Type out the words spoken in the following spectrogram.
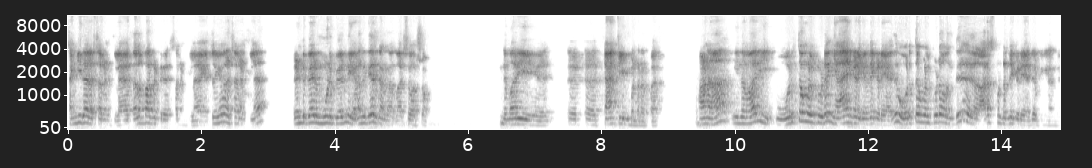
சங்கீதா ரெஸ்டாரண்ட்ல தலப்பாக்கட்டு ரெஸ்டாரண்ட்ல எத்தனையோ ரெஸ்டாரண்ட்ல ரெண்டு பேர் மூணு பேர்னு இறந்துட்டே இருக்காங்க வருஷம் வருஷம். இந்த மாதிரி கிளீன் பண்றப்ப. ஆனா இந்த மாதிரி ஒருத்தவங்களுக்கு கூட நியாயம் கிடைக்கிறதே கிடையாது. ஒருத்தவங்களுக்கு கூட வந்து அரெஸ்ட் பண்றதே கிடையாது அப்படிங்கிறாங்க.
